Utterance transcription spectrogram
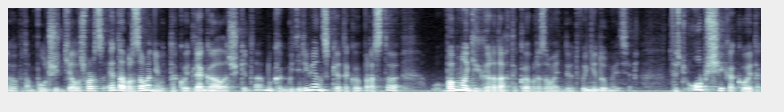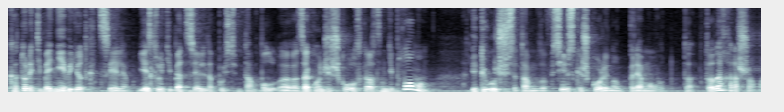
э, там, получить тело Шварца. Это образование вот такое для галочки, да? ну как бы деревенское такое простое. Во многих городах такое образование дают, вы не думаете. То есть общее какое-то, которое тебя не ведет к целям. Если у тебя цель, допустим, там, э, закончить школу с красным дипломом, и ты учишься там в сельской школе, ну прямо вот, да, тогда хорошо.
